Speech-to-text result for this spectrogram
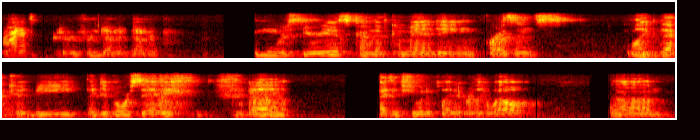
Ryan Scooter from Dumb and Dumber. More serious, kind of commanding presence. Like that could be a divorcee. Uh, I think she would have played it really well. Um,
